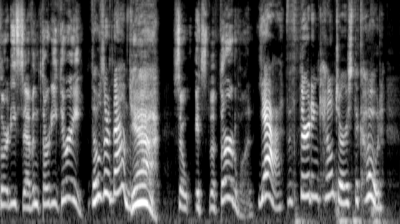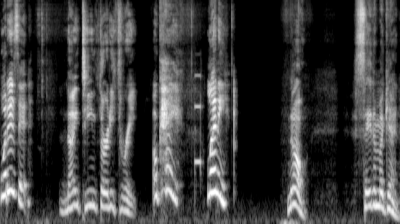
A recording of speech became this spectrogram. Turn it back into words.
37, 33. Those are them. Yeah! So it's the third one, Yeah, the third encounter is the code. What is it? 1933. Okay, Lenny. No! Say them again.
